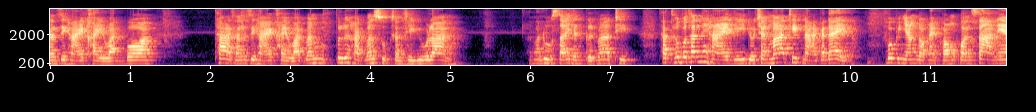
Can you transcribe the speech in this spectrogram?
ฉันสิหายไขวัดบ่ถ้าฉันสิหายไขวัดวันพฤหัสวันศุกร์ฉันสิอยู่ร้านมาดูไซส์ฉันเกิดวันอาทิตย์ ถ้าเธอบ่ทันให้หายดีเดี๋ยวฉันมาอาทิตย์หน้าก็ได้บ่เป็นหยังดอกให้ของขวัญซ่าแน่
